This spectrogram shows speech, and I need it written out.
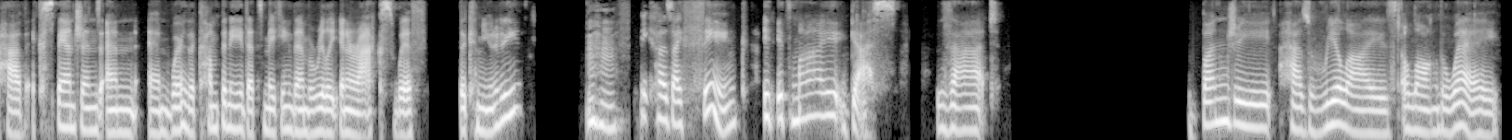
have expansions and and where the company that's making them really interacts with the community hmm because I think it, it's my guess that Bungie has realized along the way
